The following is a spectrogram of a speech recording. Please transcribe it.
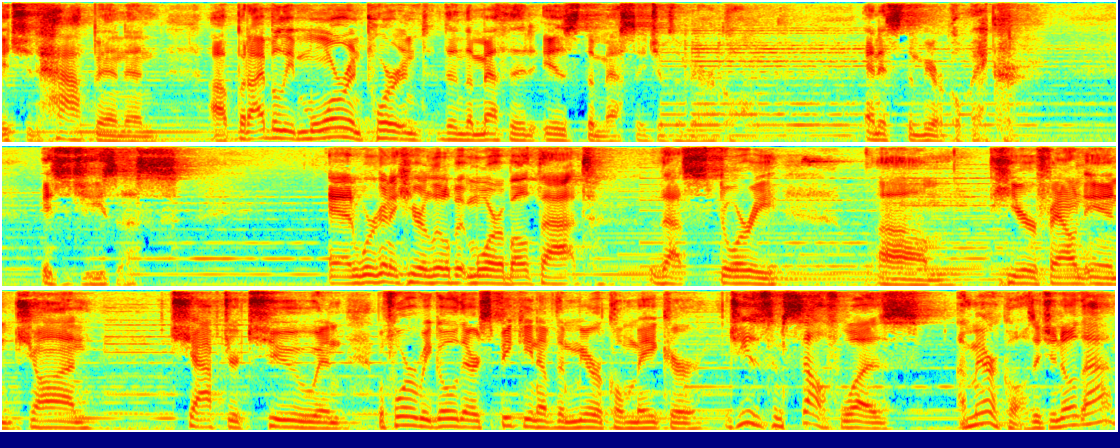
it should happen. And, uh, but I believe more important than the method is the message of the miracle. And it's the miracle maker. It's Jesus. And we're going to hear a little bit more about that, that story um, here found in John chapter 2. And before we go there, speaking of the miracle maker, Jesus himself was a miracle. Did you know that?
